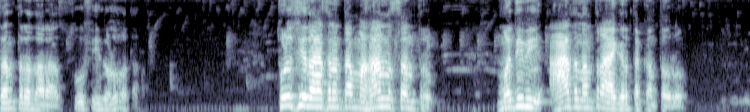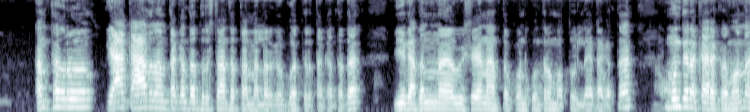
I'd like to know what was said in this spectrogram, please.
ಸಂತರದಾರ ಸೂಫಿಗಳು ಅದಾರ ತುಳಸಿದಾಸನಂತ ಮಹಾನ್ ಸಂತರು ಮದುವೆ ಆದ ನಂತರ ಆಗಿರ್ತಕ್ಕಂಥವ್ರು ಅಂಥವ್ರು ಯಾಕೆ ಆದ ಅಂತಕ್ಕಂಥ ದೃಷ್ಟಾಂತ ತಮ್ಮೆಲ್ಲರಿಗೂ ಗೊತ್ತಿರ್ತಕ್ಕಂಥದ್ದು ಈಗ ಅದನ್ನ ವಿಷಯನ ತಗೊಂಡು ಕುಂತ್ರೆ ಮತ್ತು ಲೇಟ್ ಆಗತ್ತೆ ಮುಂದಿನ ಕಾರ್ಯಕ್ರಮವನ್ನ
